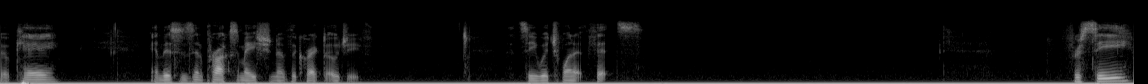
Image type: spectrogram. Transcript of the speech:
And OK and this is an approximation of the correct ogive. Let's see which one it fits. For C,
